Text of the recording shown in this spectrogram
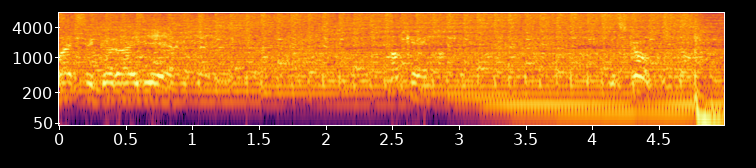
that's a good idea. Okay, let's go.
